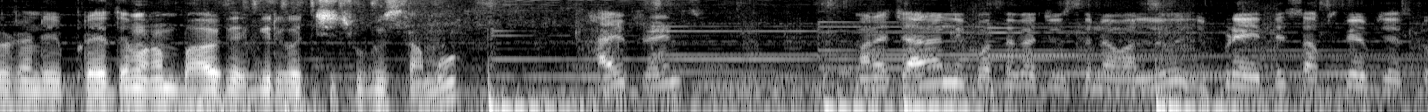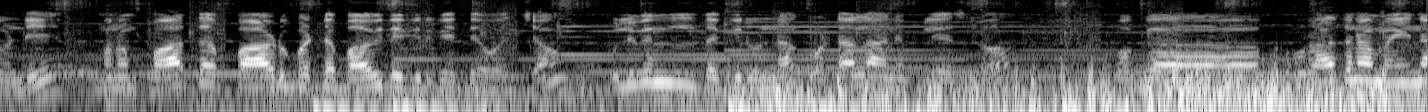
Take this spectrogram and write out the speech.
చూడండి. ఇప్పుడైతే మనం బావి దగ్గరికి వచ్చి చూపిస్తాము. హాయ్ ఫ్రెండ్స్ మన ఛానల్ని కొత్తగా చూస్తున్న వాళ్ళు ఇప్పుడే అయితే సబ్స్క్రైబ్ చేసుకోండి. మనం పాత పాడుబడ్డ బావి దగ్గరికి అయితే వచ్చాం. పులివెందుల దగ్గర ఉన్న కొట్టాల అనే ప్లేస్లో ఒక పురాతనమైన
